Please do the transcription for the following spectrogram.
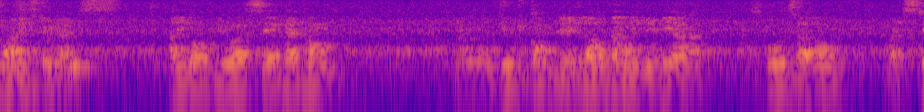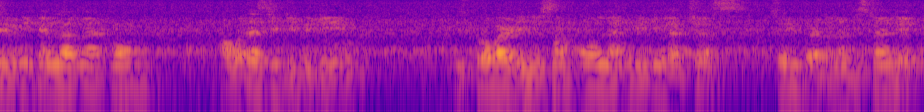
morning students. I hope you are safe at home. Uh, due to complete lockdown in India, schools are off, but still we can learn at home. Our SGTP team is providing you some online video lectures, so you better understand it.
